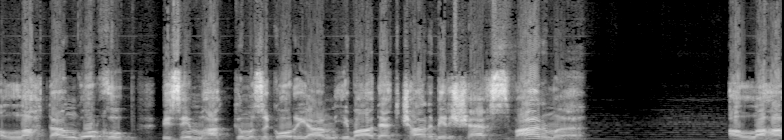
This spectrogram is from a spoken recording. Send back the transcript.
Allahdan qorxub bizim haqqımızı qoruyan ibadətkar bir şəxs varmı? Allaha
